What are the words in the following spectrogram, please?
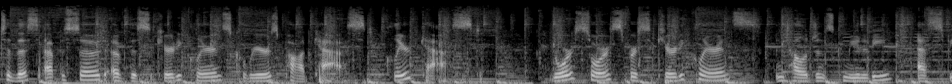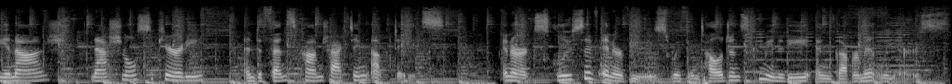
to this episode of the Security Clearance Careers Podcast, Clearedcast, your source for security clearance, intelligence community, espionage, national security, and defense contracting updates. In our exclusive interviews with intelligence community and government leaders.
